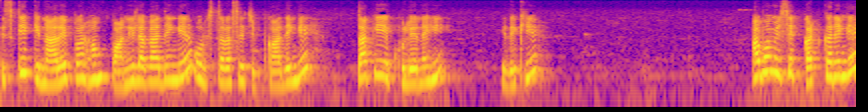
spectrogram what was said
इसके किनारे पर हम पानी लगा देंगे और इस तरह से चिपका देंगे, ताकि ये खुले नहीं। ये देखिए। अब हम इसे कट करेंगे।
